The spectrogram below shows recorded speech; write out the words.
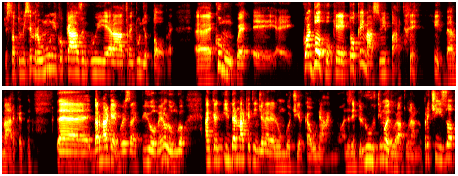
C'è stato, mi sembra, un unico caso in cui era il 31 di ottobre. Eh, comunque, eh, eh, qua, dopo che tocca i massimi, parte il bear market eh, bear market può essere più o meno lungo, anche il bear market in genere è lungo circa un anno. Ad esempio, l'ultimo è durato un anno preciso,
